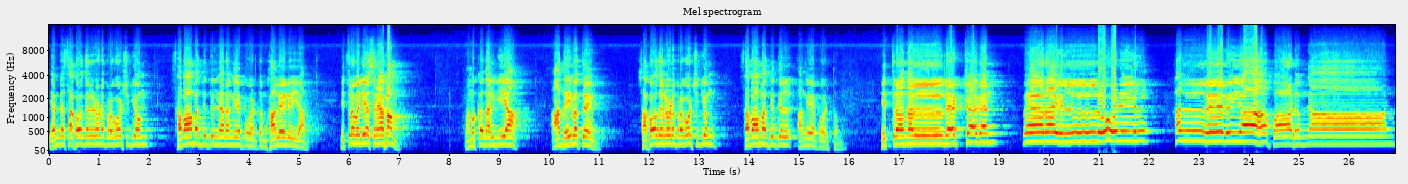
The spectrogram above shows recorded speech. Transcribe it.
എന്റെ സഹോദരരോട് പ്രഘോഷിക്കും. സഭാമധ്യത്തിൽ ഞാൻ അങ്ങയെ പുകഴ്ത്തും. ഹാലേലുയ്യാം ഇത്ര വലിയ സ്നേഹം നമുക്ക് നൽകിയ ആ ദൈവത്തെ സഹോദരരോട് പ്രഘോഷിക്കും. സഭാമധ്യത്തിൽ അങ്ങയെ പുകഴ്ത്തും. ഇത്ര നൽ രക്ഷകൻ വേറെയിൽ ഒഴിയിൽ ഹല്ലേലുയ്യ പാടും ഞാൻ.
